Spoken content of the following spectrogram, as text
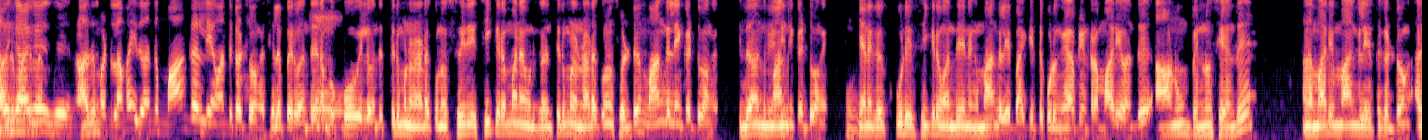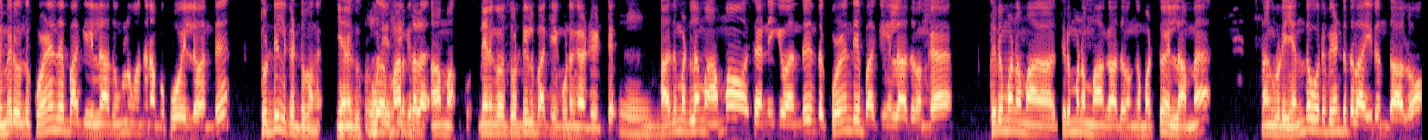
அது அது மட்டும் இல்லாம இது வந்து மாங்கல்யம் வந்து கட்டுவாங்க. சில பேர் வந்து நம்ம ம். கோவில்ல வந்து திருமணம் நடக்கணும். சீ- சீக்கிரமா நமக்கு வந்து திருமணம் நடக்கணும்னு சொல்லிட்டு மாங்கல்யம் கட்டுவாங்க. இதான் வந்து மாங்கல்யம் கட்டுவாங்க. எனக்கு கூடிய சீக்கிரம் வந்து எனக்கு மாங்கல்ய பாக்கியத்தை கொடுங்க அப்படின்ற மாதிரி வந்து ஆணும் பெண்ணும் சேர்ந்து அந்த மாதிரி மாங்கல்யத்தை கட்டுவாங்க. அது மாதிரி வந்து குழந்தை பாக்கியம் இல்லாதவங்களும் வந்து நம்ம கோவில்ல வந்து தொட்டில் கட்டுவாங்க. எனக்கு கூடிய ஆமா எனக்கு தொட்டில் பாக்கியம் கொடுங்க அப்படின்ட்டு. அது மட்டும் இல்லாம அமாவாசை அன்னைக்கு வந்து இந்த குழந்தை பாக்கியம் இல்லாதவங்க திருமணம் ஆ- திருமணம் ஆகாதவங்க மட்டும் இல்லாம தங்களுடைய எந்த ஒரு வேண்டுதலா இருந்தாலும்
